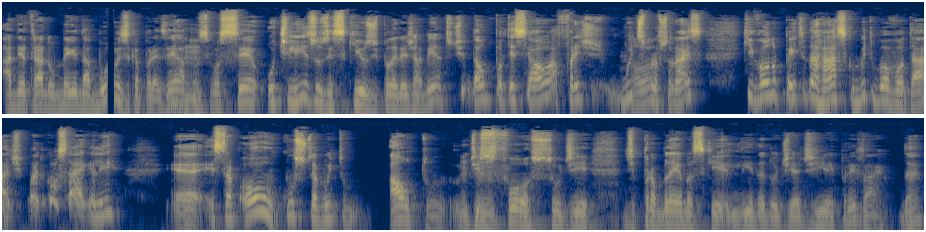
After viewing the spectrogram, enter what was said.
adentrar no meio da música, por exemplo, uhum. se você utiliza os skills de planejamento, te dá um potencial à frente de muitos oh. profissionais que vão no peito da raça com muito boa vontade, mas não conseguem ali. É, extra... Ou o custo é muito alto uhum. de esforço, de, de problemas que lida do dia a dia e por aí vai, né?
